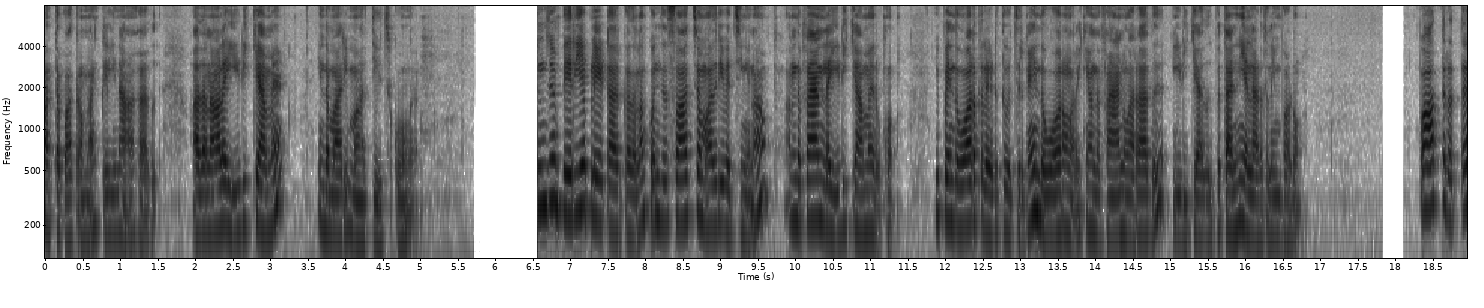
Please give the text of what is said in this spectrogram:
மற்ற பாத்திரம்லாம் க்ளீன் ஆகாது. அதனால் இடிக்காமல் இந்த மாதிரி மாற்றி வச்சுக்கோங்க. கொஞ்சம் பெரிய பிளேட்டாக இருக்கிறதெல்லாம் கொஞ்சம் சாய்ச்ச மாதிரி வச்சிங்கன்னா அந்த ஃபேனில் இடிக்காமல் இருக்கும். இப்போ இந்த ஓரத்தில் எடுத்து வச்சுருக்கேன். இந்த ஓரம் வரைக்கும் அந்த ஃபேன் வராது இடிக்காது. இப்போ தண்ணி எல்லா இடத்துலையும் படும். பாத்திரத்தை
